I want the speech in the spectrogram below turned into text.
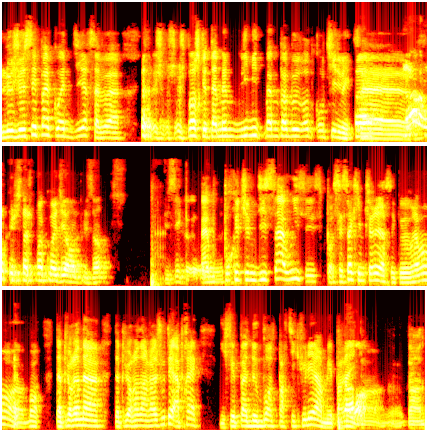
Le je sais pas quoi te dire, ça va. Je, je- je pense que t'as même limite même pas besoin de continuer. Ça, rare hein, que je sache pas quoi dire en plus, hein. Tu sais que, bah, euh, pour que tu me dises ça, oui, c'est ça qui me fait rire, c'est que vraiment, euh, bon, t'as plus rien à t'as plus rien à rajouter. Après, il fait pas de bourde particulière, mais pareil Non. Dans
